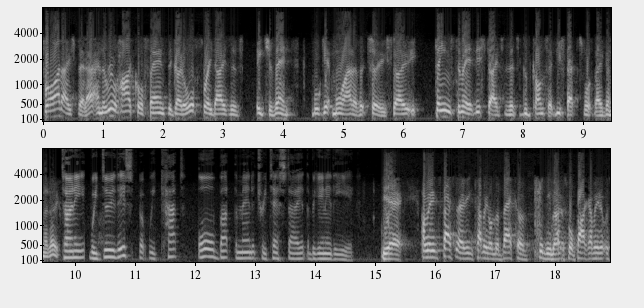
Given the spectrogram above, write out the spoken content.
Fridays better, and the real hardcore fans that go to all three days of each event will get more out of it too. So seems to me at this stage that it's a good concept if that's what they're going to do. Tony, we do this, but we cut all but the mandatory test day at the beginning of the year. Yeah, I mean, it's fascinating coming on the back of Sydney Motorsport Park. I mean, it was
